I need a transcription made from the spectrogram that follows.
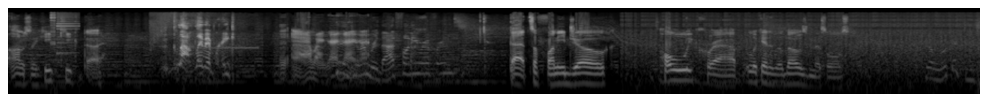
Honestly, he, he could die. Cloud Limit Break! Ah, hey, do you remember that funny reference? That's a funny joke. Holy crap. Look at those missiles. Yo, look at these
